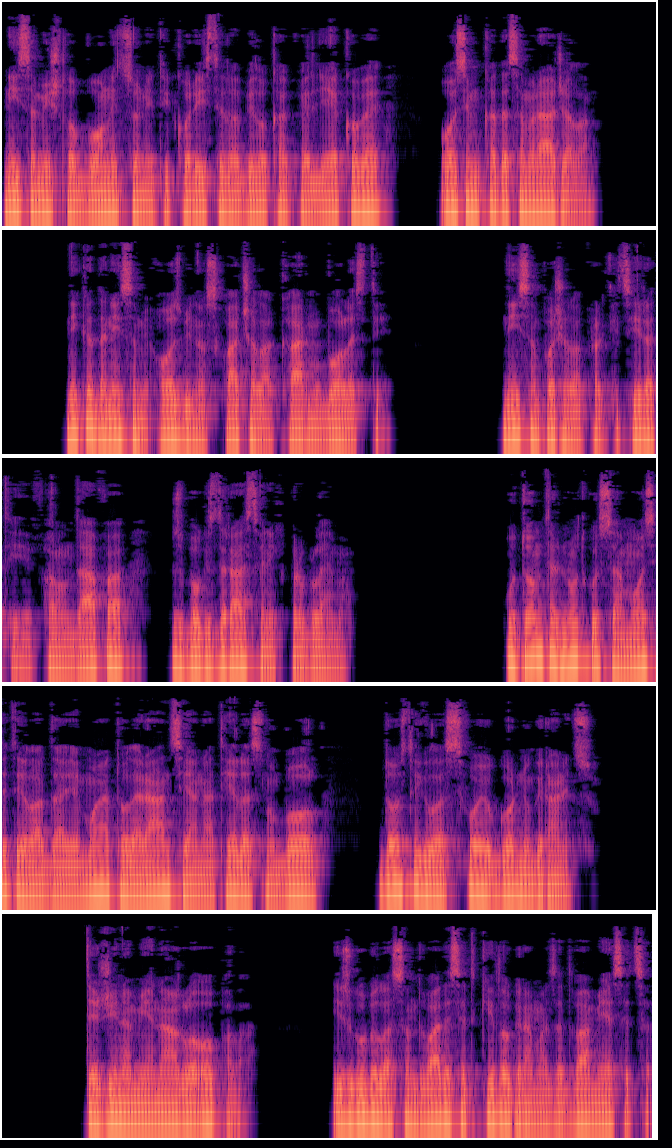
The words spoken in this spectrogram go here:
Nisam išla u bolnicu niti koristila bilo kakve lijekove, osim kada sam rađala. Nikada nisam ozbiljno shvaćala karmu bolesti. Nisam počela prakticirati Falun Dafa zbog zdravstvenih problema. U tom trenutku sam osjetila da je moja tolerancija na tjelesnu bol dostigla svoju gornju granicu. Težina mi je naglo opala. Izgubila sam 20 kg za dva mjeseca.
